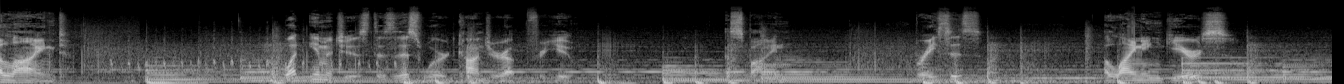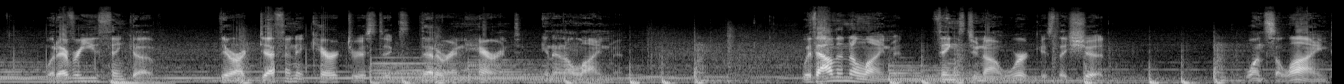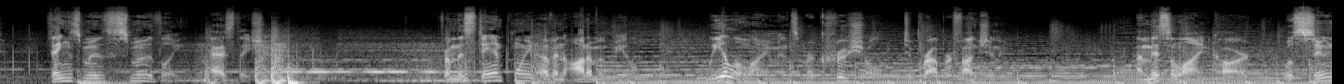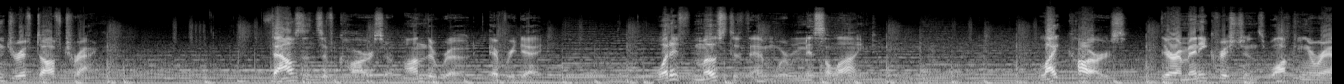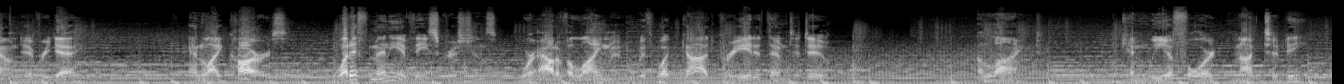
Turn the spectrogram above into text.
Aligned. What images does this word conjure up for you? A spine? Braces? Aligning gears? Whatever you think of, there are definite characteristics that are inherent in an alignment. Without an alignment, things do not work as they should. Once aligned, things move smoothly as they should. From the standpoint of an automobile, wheel alignments are crucial to proper functioning. A misaligned car will soon drift off track. Thousands of cars are on the road every day. What if most of them were misaligned? Like cars, there are many Christians walking around every day. And like cars, what if many of these Christians were out of alignment with what God created them to do? Aligned. Can we afford not to be?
